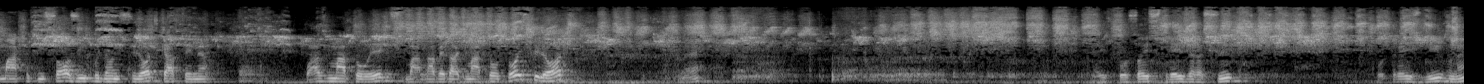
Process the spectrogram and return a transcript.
O macho aqui sozinho cuidando do filhote, que a fêmea Quase matou ele, na verdade matou dois filhotes, né? Aí ficou esses três, era cinco. Ficou três vivos, né?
